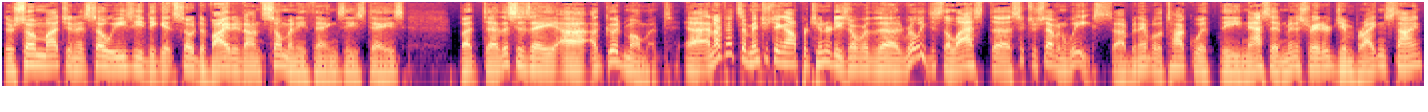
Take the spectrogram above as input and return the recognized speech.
There's so much, and it's so easy to get so divided on so many things these days. But uh, this is a uh, a good moment, uh, and I've had some interesting opportunities over the really just the last uh, six or seven weeks. I've been able to talk with the NASA administrator Jim Bridenstine,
